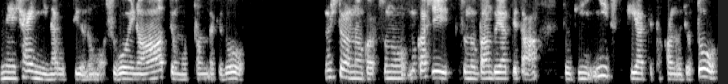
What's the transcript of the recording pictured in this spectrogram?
ね、社員になるっていうのもすごいなーって思ったんだけど、そしたらなんか、その昔、そのバンドやってた時に付き合ってた彼女と、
